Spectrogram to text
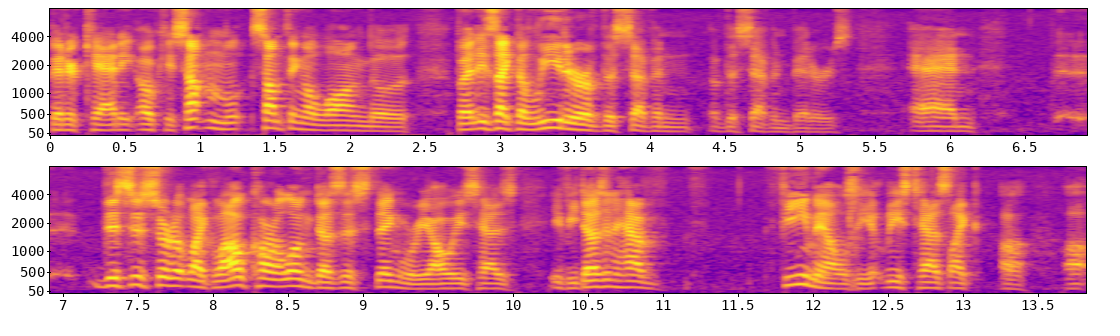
Bitter caddy. Okay, something something along the. But he's like the leader of the seven of the seven bitters, and uh, this is sort of like Lau Kar Leung does this thing where he always has if he doesn't have females, he at least has like a, a,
